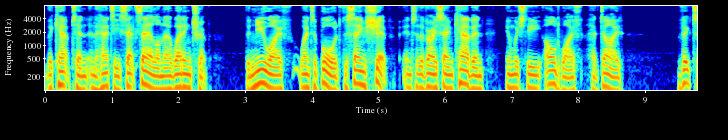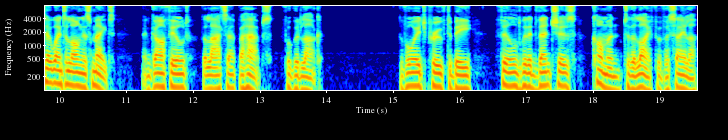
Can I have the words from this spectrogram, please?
the captain and Hettie set sail on their wedding trip. The new wife went aboard the same ship into the very same cabin in which the old wife had died. Victor went along as mate, and Garfield, the latter, perhaps, for good luck. The voyage proved to be filled with adventures common to the life of a sailor.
